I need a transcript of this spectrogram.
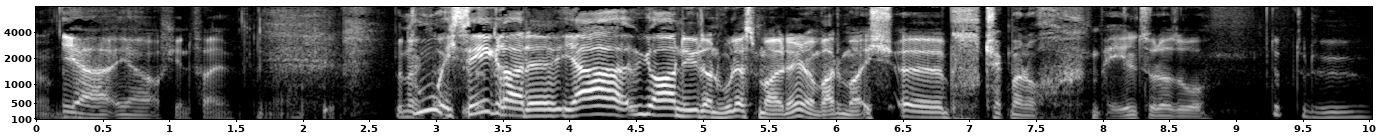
Ähm, Ja, ja, auf jeden Fall. okay. Bin dann Du, ich sehe gerade, ja, ja, nee, dann hol erst mal, nee, dann warte mal, ich äh, pff, check mal noch Mails oder so. Du.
